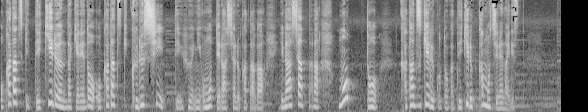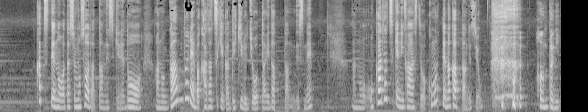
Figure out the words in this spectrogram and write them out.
お片付けできるんだけれどお片付け苦しいっていうふうに思っていらっしゃる方がいらっしゃったらもっと片付けることができるかもしれないです。かつての私もそうだったんですけれどあの頑張れば片付けができる状態だったんですね。あのお片付けに関しては困ってなかったんですよ。本当に。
